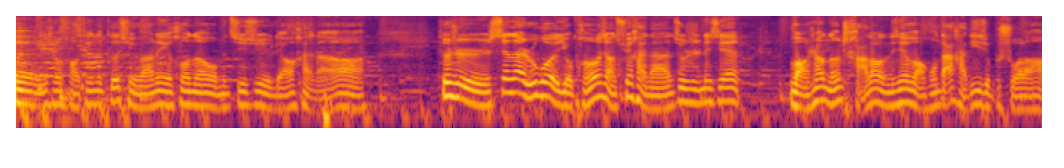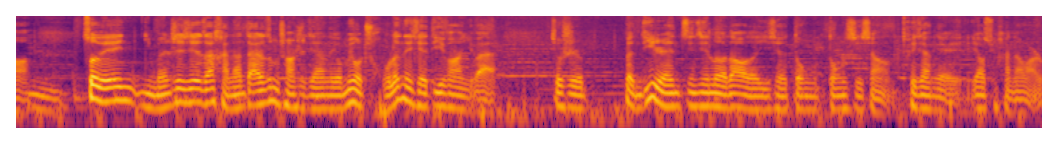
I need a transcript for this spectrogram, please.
呃，一首好听的歌曲完了以后呢，我们继续聊海南啊。就是现在，如果有朋友想去海南，就是那些网上能查到的那些网红打卡地就不说了哈。作为你们这些在海南待了这么长时间的，有没有除了那些地方以外，就是本地人津津乐道的一些东东西，想推荐给要去海南玩的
